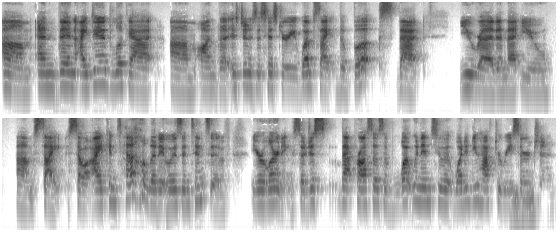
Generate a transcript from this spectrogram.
Um, and then I did look at um, on the Is Genesis History website the books that you read and that you um, cite. So I can tell that it was intensive, your learning. So just that process of what went into it, what did you have to research, mm-hmm. and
